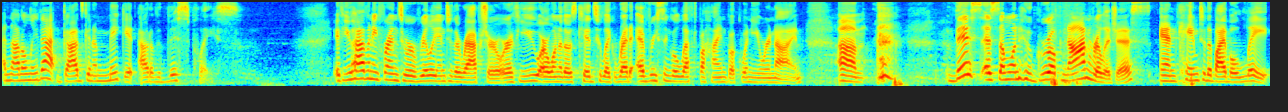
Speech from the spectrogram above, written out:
And not only that, God's gonna make it out of this place. If you have any friends who are really into the rapture, or if you are one of those kids who like read every single Left Behind book when you were nine, um, this, as someone who grew up non religious and came to the Bible late,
